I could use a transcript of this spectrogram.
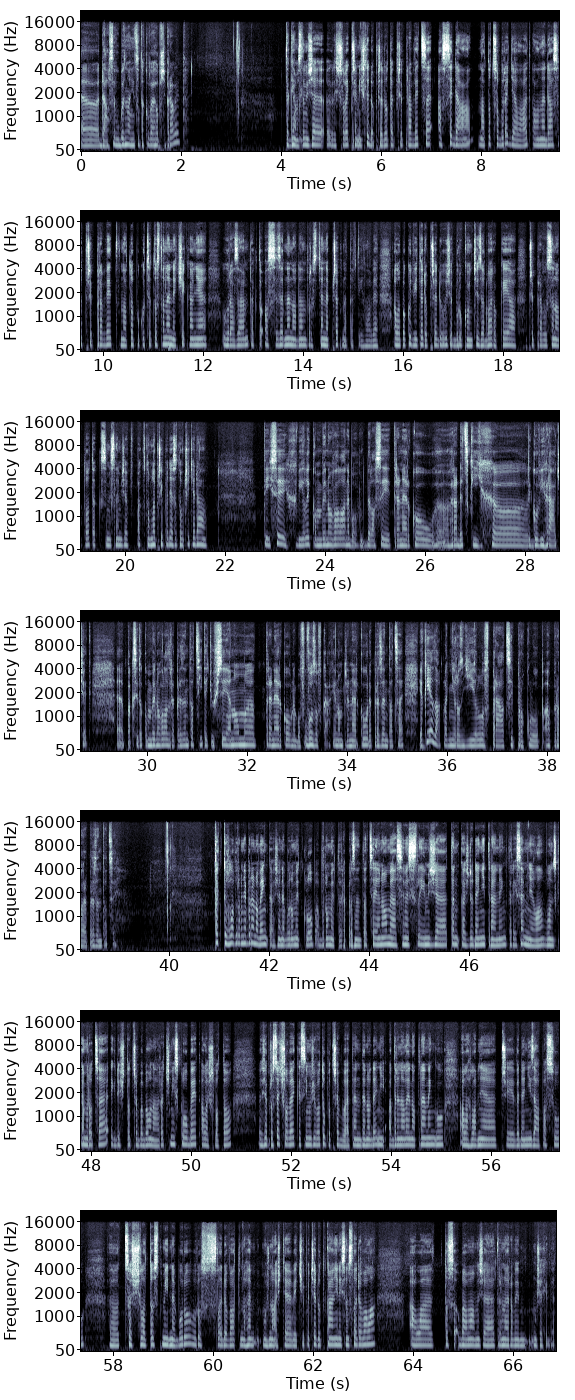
Eh, dá se vůbec na něco takového připravit? Tak já myslím, že když člověk přemýšlí dopředu, tak připravit se asi dá na to, co bude dělat, ale nedá se připravit na to, pokud se to stane nečekaně úrazem, tak to asi ze dne na den prostě nepřepnete v té hlavě. Ale pokud víte dopředu, že budu končit za dva roky a připravu se na to, tak si myslím, že pak v tomhle případě se to určitě dá. Ty jsi chvíli kombinovala, nebo byla si trenérkou eh, hradeckých eh, ligových hráček, eh, pak si to kombinovala s reprezentací, teď už si jenom trenérkou, nebo v uvozovkách jenom trenérkou reprezentace. Jaký je základní rozdíl v práci pro klub a pro reprezentaci? Tak tohle pro mě bude novinka, že nebudu mít klub a budu mít reprezentaci jenom. Já si myslím, že ten každodenní trénink, který jsem měla v loňském roce, i když to třeba bylo náročný skloubit, ale šlo to, že prostě člověk ke svému životu potřebuje ten denodenní adrenalin na tréninku, ale hlavně při vedení zápasu, eh, což letos mít nebudu, budu sledovat mnohem, možná ještě větší počet utkání, než jsem sledovala, ale to se obávám, že trenérovi může chybět.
